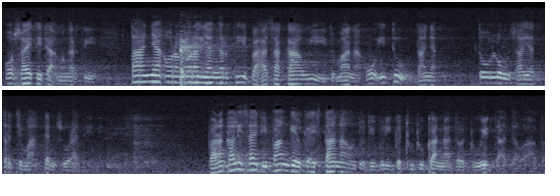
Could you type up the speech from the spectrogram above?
Oh saya tidak mengerti. Tanya orang-orang yang ngerti bahasa kawi itu mana? Oh itu tanya. Tolong saya terjemahkan surat ini. Barangkali saya dipanggil ke istana untuk diberi kedudukan atau duit atau apa.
